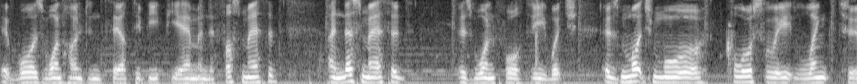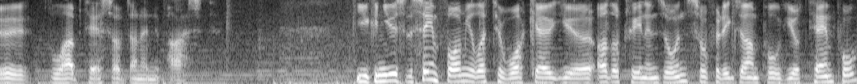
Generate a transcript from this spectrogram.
It was 130 BPM in the first method, and this method is 143, which is much more closely linked to lab tests I've done in the past. You can use the same formula to work out your other training zones. So for example, your tempo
